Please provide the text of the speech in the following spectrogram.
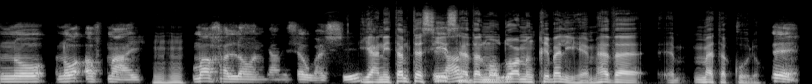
إنه انه وقف معي وما خلون يعني يسووا هالشيء. يعني تم تسييس إيه هذا الموضوع من قبلهم. هذا ما تقوله. إيه.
